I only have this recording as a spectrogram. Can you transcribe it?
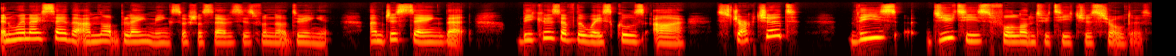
And when I say that, I'm not blaming social services for not doing it. I'm just saying that because of the way schools are structured, these duties fall onto teachers' shoulders.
